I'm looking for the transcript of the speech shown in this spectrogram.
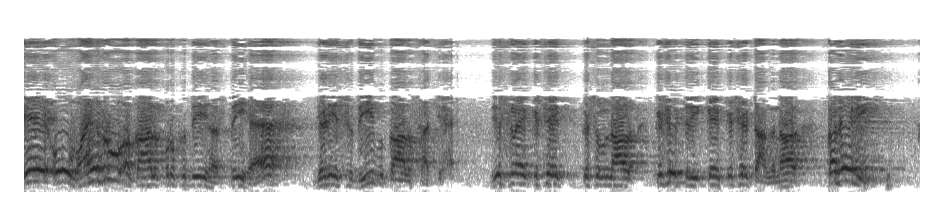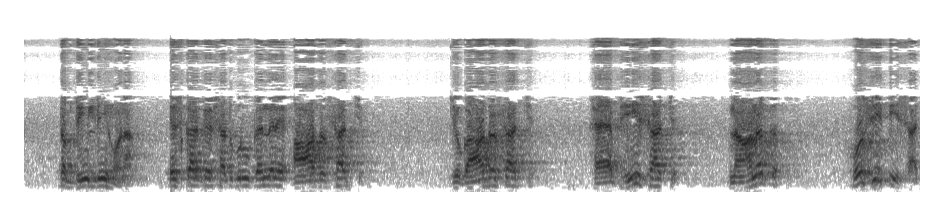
ਇਹ ਉਹ ਵਾਹਿਗੁਰੂ ਅਕਾਲ ਪੁਰਖ ਦੀ ਹਸਤੀ ਹੈ, ਜਿਹੜੀ ਸਦੀਵ ਕਾਲ ਸੱਚ ਹੈ। ਜਿਸ ਨੇ ਕਿਸੇ ਕਿਸਮ ਨਾਲ, ਕਿਸੇ ਤਰੀਕੇ, ਕਿਸੇ ਢੰਗ ਨਾਲ ਕਦੇ ਵੀ ਤਬਦੀਲ ਨਹੀਂ ਹੋਣਾ। ਇਸ ਕਰਕੇ ਸਤਿਗੁਰੂ ਕਹਿੰਦੇ ਨੇ, ਆਦ ਸੱਚ, ਜੁਗਾਦ ਸੱਚ, ਹੈ ਵੀ ਸੱਚ, ਨਾਨਕ, ਹੋਸੀ ਤੀ ਸੱਚ।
